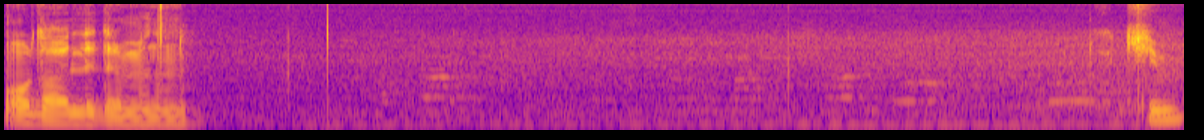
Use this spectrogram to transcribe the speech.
Orada hallederim ben onu. Kim?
